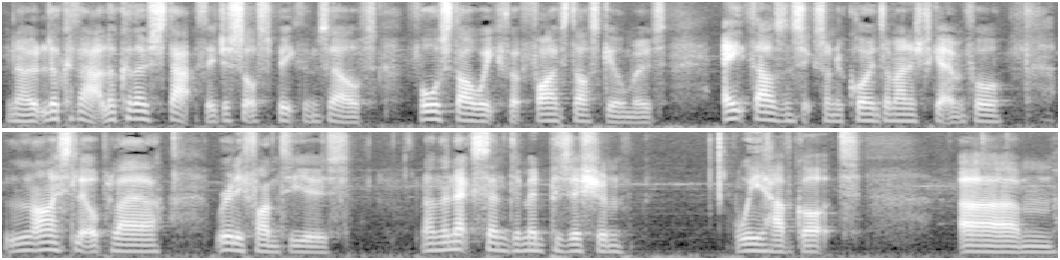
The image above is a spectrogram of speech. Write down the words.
you know, look at that. Look at those stats. They just sort of speak themselves. Four star weak foot, five star skill moves, 8,600 coins I managed to get him for. Nice little player, really fun to use. Now, in the next centre mid position, we have got. Um,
